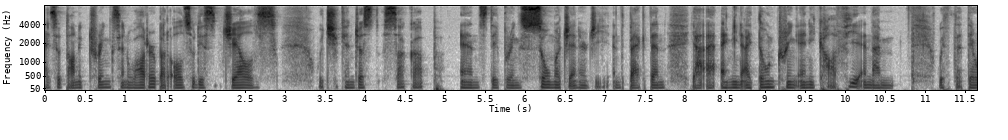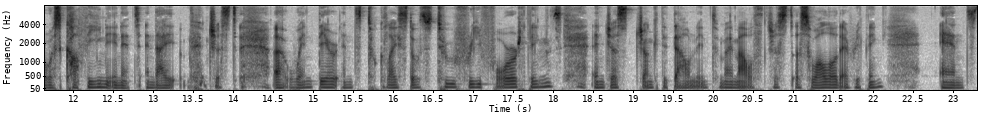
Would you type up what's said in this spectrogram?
isotonic drinks and water, but also these gels, which you can just suck up and they bring so much energy. And back then, yeah, I, I mean, I don't drink any coffee, and I'm with that there was caffeine in it, and I just uh, went there and took like those two, three, four things and just chunked it down into my mouth, just uh, swallowed everything, and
